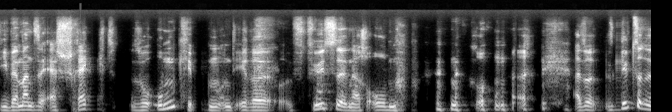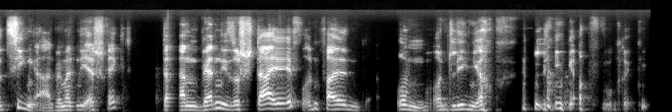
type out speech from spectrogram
die, wenn man sie erschreckt, so umkippen und ihre Füße nach oben, nach oben machen. Also es gibt so eine Ziegenart, wenn man die erschreckt, dann werden die so steif und fallen um und liegen auf, liegen auf dem Rücken.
